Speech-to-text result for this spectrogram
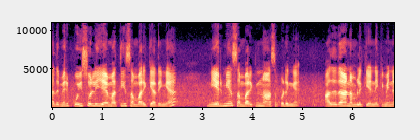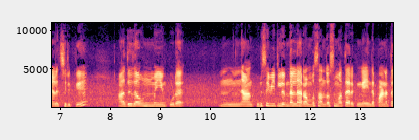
அதுமாரி பொய் சொல்லி ஏமாற்றியும் சம்பாதிக்காதீங்க. நேர்மையாக சம்பாதிக்கணும்னு ஆசைப்படுங்க. அதுதான் நம்மளுக்கு என்றைக்குமே நிலச்சிருக்கு. அதுதான் உண்மையும் கூட. நான் குடிசை வீட்டில் இருந்தாலும் நான் ரொம்ப சந்தோஷமாக தான் இருக்குங்க. இந்த பணத்தை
